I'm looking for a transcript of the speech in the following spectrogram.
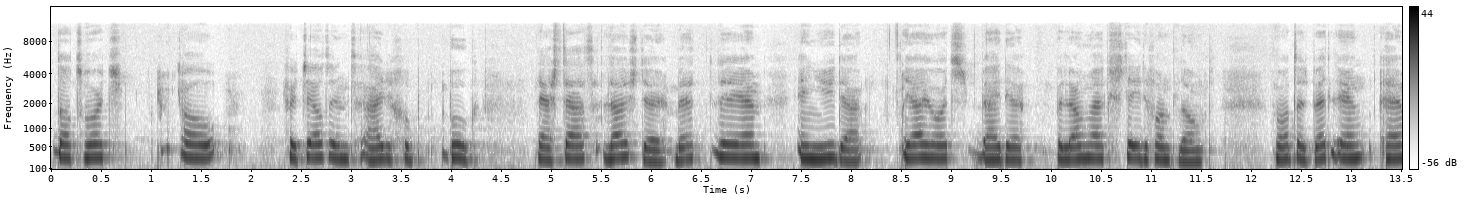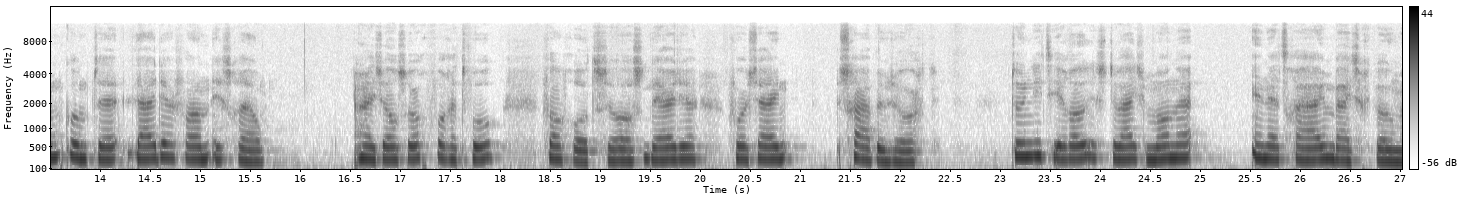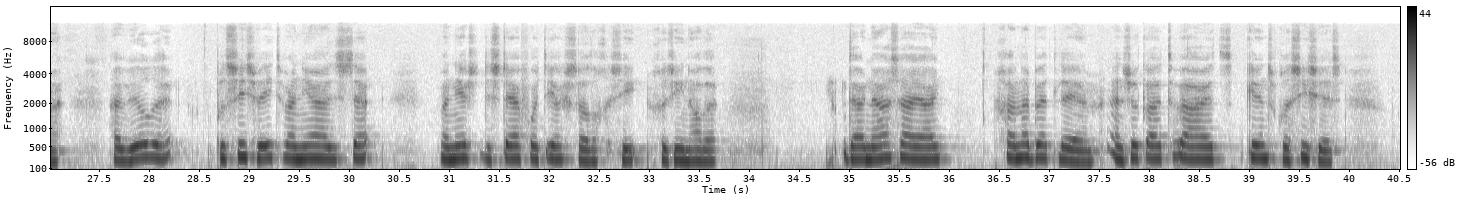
dat wordt al verteld in het heilige boek. Daar staat, luister, Bethlehem in Juda. Jij hoort bij de belangrijkste steden van het land. Want uit Bethlehem komt de leider van Israël. Hij zal zorgen voor het volk van God, zoals een derde voor zijn schapen zorgt. Toen liet Herodes de wijze mannen in het geheim bij zich komen. Hij wilde precies weten wanneer, hij de wanneer ze de ster voor het eerst hadden gezien, gezien hadden. Daarna zei hij, ga naar Bethlehem en zoek uit waar het kind precies is.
